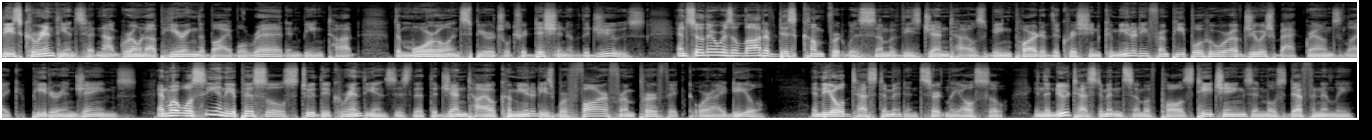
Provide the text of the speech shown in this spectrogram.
These Corinthians had not grown up hearing the Bible read and being taught the moral and spiritual tradition of the Jews. And so there was a lot of discomfort with some of these Gentiles being part of the Christian community from people who were of Jewish backgrounds like Peter and James. And what we'll see in the epistles to the Corinthians is that the Gentile communities were far from perfect or ideal. In the Old Testament, and certainly also in the New Testament, in some of Paul's teachings, and most definitely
